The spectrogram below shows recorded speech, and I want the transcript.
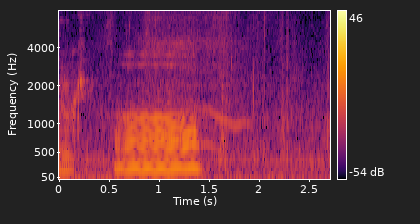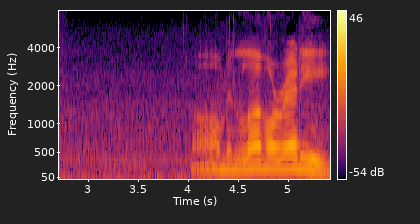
Okay. Aww. Oh, I'm in love already.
